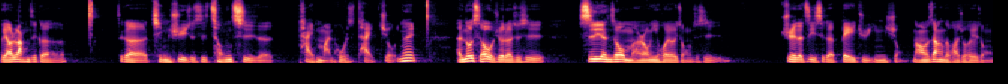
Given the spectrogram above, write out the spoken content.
不要让这个这个情绪就是充斥的太满或者是太久，因为很多时候我觉得就是失恋之后，我们很容易会有一种就是觉得自己是个悲剧英雄，然后这样的话就会有一种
